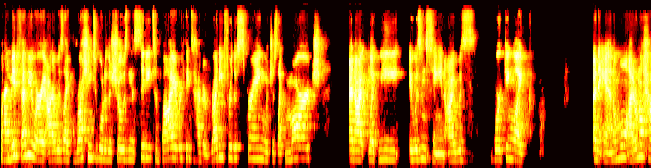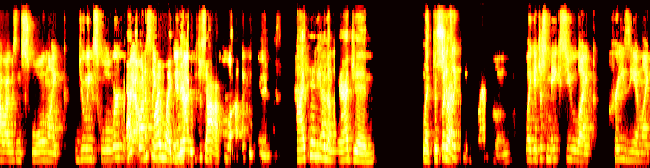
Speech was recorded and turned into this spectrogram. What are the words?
by mid February, I was like rushing to go to the shows in the city to buy everything to have it ready for the spring, which is like March. And I like we, it was insane. I was working like an animal. I don't know how I was in school and like doing schoolwork. That's I honestly, I'm, like, very shocked. a lot, like, i can't even Yeah, like- imagine like the stress. but it's like like it just makes you like crazy and like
